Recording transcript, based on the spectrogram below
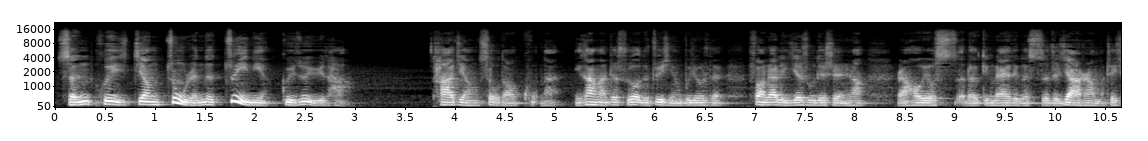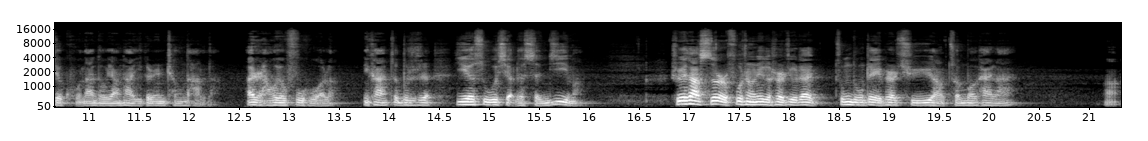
神会将众人的罪孽归罪于他，他将受到苦难。你看看这所有的罪行不就是放在了耶稣的身上，然后又死了钉在这个十字架上嘛？这些苦难都让他一个人承担了啊，然后又复活了。你看这不是耶稣写了神迹吗？所以他死而复生这个事儿就在中东这一片区域啊传播开来，啊，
